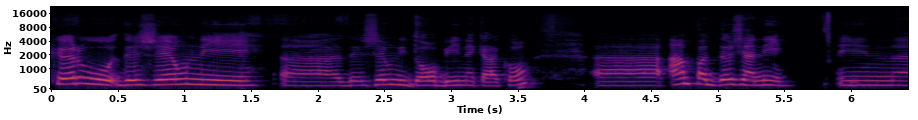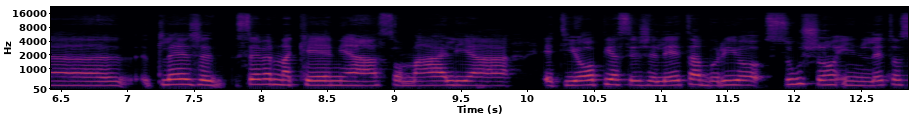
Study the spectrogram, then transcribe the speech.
kar v deževni, uh, deževni dobi, nekako, uh, ampak drža ni. In uh, tle že severna Kenija, Somalija, Etiopija se že leta borijo sušo in letos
